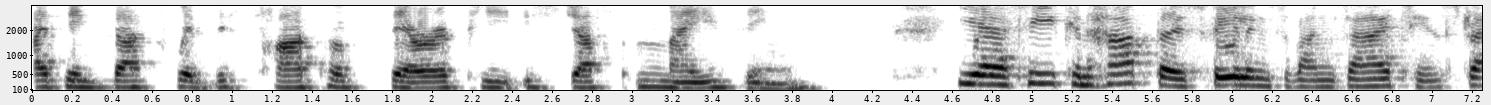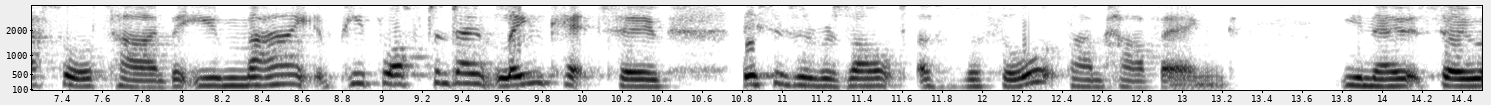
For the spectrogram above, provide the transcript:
i think that's where this type of therapy is just amazing yeah, so you can have those feelings of anxiety and stress all the time, but you might, people often don't link it to this is a result of the thoughts I'm having. You know, so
